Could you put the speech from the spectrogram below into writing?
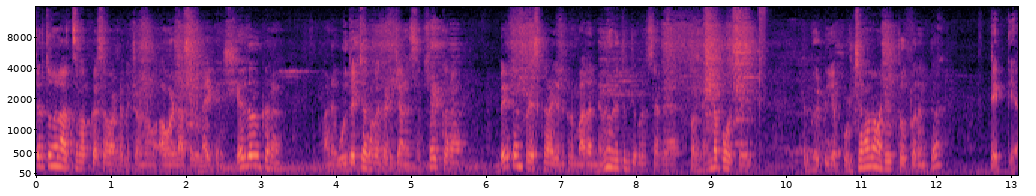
तर तुम्हाला आजचा भाग कसा वाटला मित्रांनो? आवडला असेल लाईक आणि शेअर जरूर करा. आणि उद्याच्या भागासाठी चॅनल सबस्क्राईब करा. बेकन प्रेस करा जेणेकरून माझा नवीन व्हिडिओ तुमच्यापर्यंत सगळ्यात पहिल्यांदा पोहोचेल. तर भेटूया पुढच्या भागामध्ये. तोपर्यंत टेक केअर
